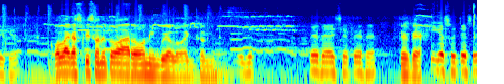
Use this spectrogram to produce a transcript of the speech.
দেখে। কলা গাছ পিছনে তো আরও অনেক ভালো একদম। এই যে পেঁপে আছে পেঁপে। পেঁপে। কি গাছ হইতেছে?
